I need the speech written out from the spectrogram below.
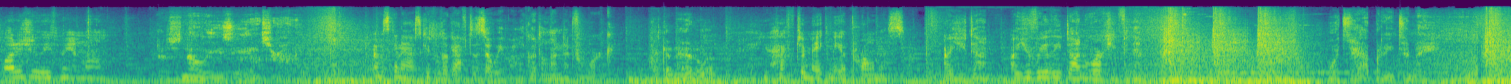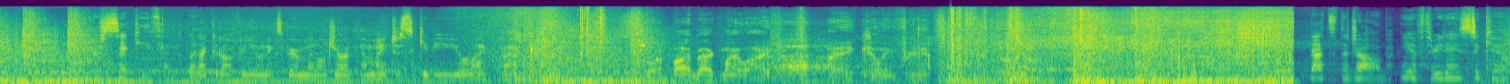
Why did you leave me and mom? There's no easy answer. I was gonna ask you to look after Zoe while I go to London for work. I can handle it. You have to make me a promise. Are you done? Are you really done working for them? What's happening to me? You're sick, Ethan. But I could offer you an experimental drug that might just give you your life back. So I buy back my life I by killing for you. That's the job. You have three days to kill.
